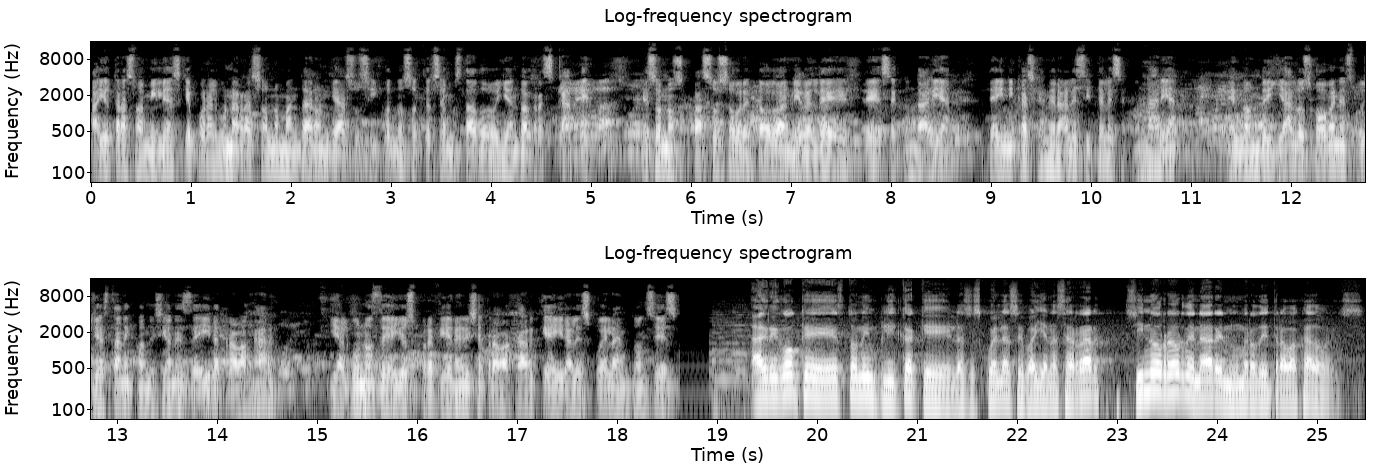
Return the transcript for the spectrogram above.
Hay otras familias que por alguna razón no mandaron ya a sus hijos. Nosotros hemos estado yendo al rescate. Eso nos pasó sobre todo a nivel de, secundaria, técnicas generales y telesecundaria, en donde ya los jóvenes pues ya están en condiciones de ir a trabajar y algunos de ellos prefieren irse a trabajar que ir a la escuela. Entonces, Agregó que esto no implica que las escuelas se vayan a cerrar, sino reordenar el número de trabajadores.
